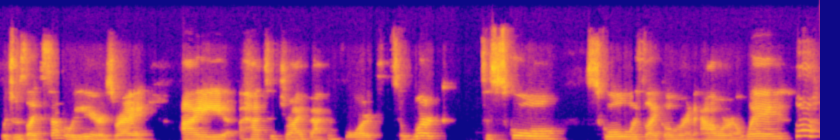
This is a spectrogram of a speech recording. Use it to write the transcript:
which was like several years, right? I had to drive back and forth to work, to school. School was like over an hour away. Oh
